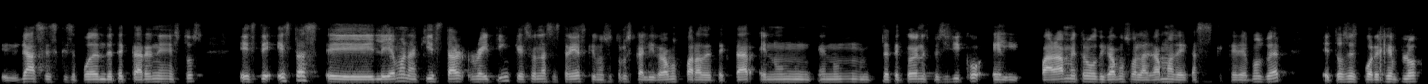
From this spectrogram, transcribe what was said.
eh, gases que se pueden detectar en estos. Este, estas eh, le llaman aquí Star Rating, que son las estrellas que nosotros calibramos para detectar en un, en un detector en específico el parámetro, digamos, o la gama de gases que queremos ver. Entonces, por ejemplo,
